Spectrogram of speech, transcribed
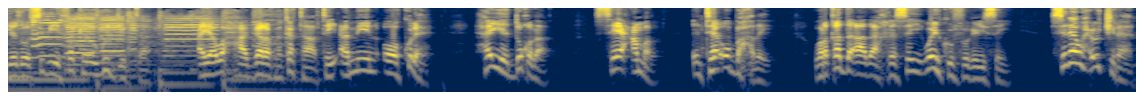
iyadoo sidii fakar ugu jirta ayaa waxaa garabka ka taabtay amiin oo ku leh haye duqda see camal intee u baxday? Warqadda aad akhrisay way ku fogaysay sidee wax u jiraan.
